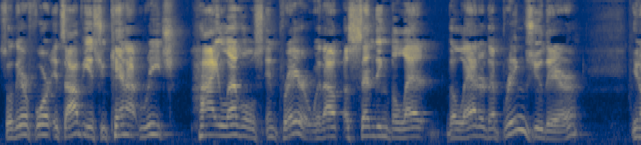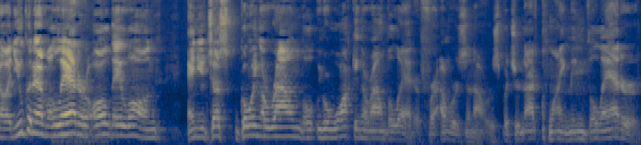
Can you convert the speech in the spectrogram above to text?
So therefore, it's obvious you cannot reach high levels in prayer without ascending the the ladder that brings you there. You know, and you can have a ladder all day long and you're just going around the, you're walking around the ladder for hours and hours but you're not climbing the ladder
